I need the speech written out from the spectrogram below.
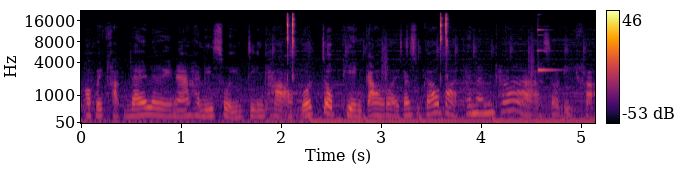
เอาไปขับได้เลยนะคันนี้สวยจริงๆ ค่ะ ออกรถจบเพียง 999 บาทเท่านั้นค่ะ สวัสดีค่ะ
